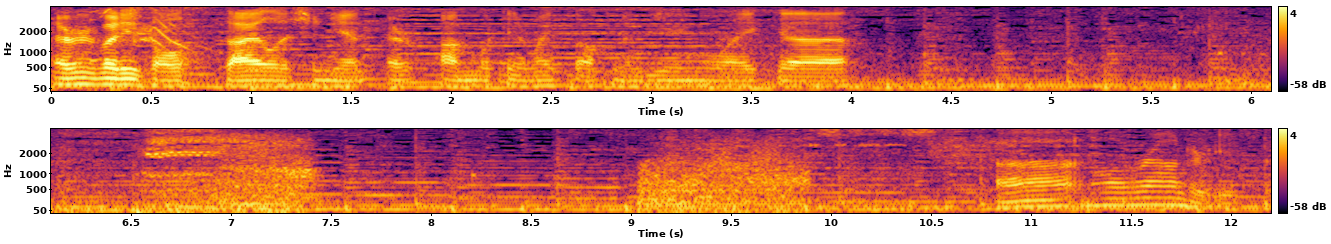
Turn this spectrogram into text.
Everybody's all stylish, and yet er, I'm looking at myself and being like, uh... Uh, an all-rounder, you say?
